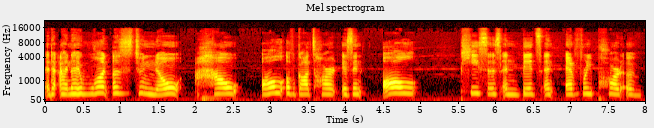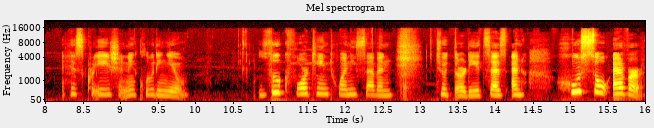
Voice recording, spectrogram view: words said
And, and I want us to know how all of God's heart is in all pieces and bits and every part of his creation, including you. Luke 14 27 to 30, it says, And whosoever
